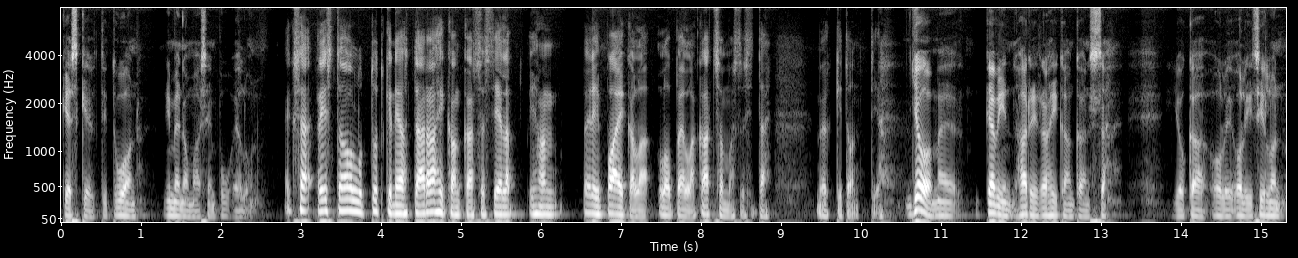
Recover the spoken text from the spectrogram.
keskeytti tuon nimenomaisen puhelun. Eikö sä Risto ollut tutkinnanjohtaja Rahikan kanssa siellä ihan pelipaikalla Lopella katsomassa sitä mökkitonttia? Joo, mä kävin Harri Rahikan kanssa, joka oli, oli silloin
